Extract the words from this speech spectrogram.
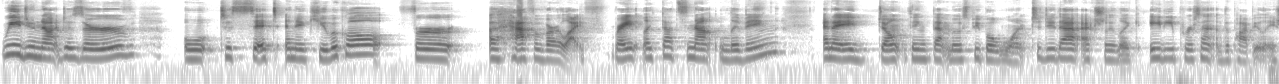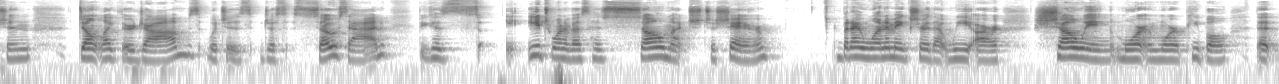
we do not deserve to sit in a cubicle for a half of our life, right? Like, that's not living. And I don't think that most people want to do that. Actually, like 80% of the population don't like their jobs, which is just so sad because each one of us has so much to share. But I want to make sure that we are showing more and more people that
